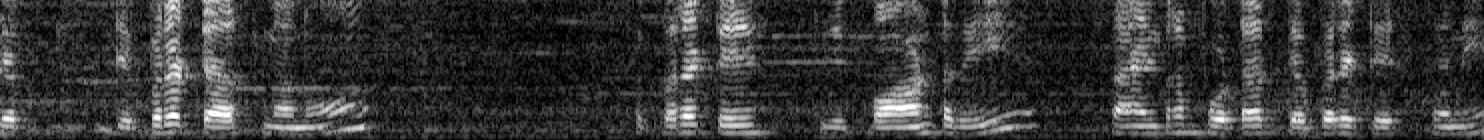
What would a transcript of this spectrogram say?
దెబ్బ దెబ్బరట్టు వేస్తున్నాను దెబ్బరట్టు వేస్తే బాగుంటుంది. సాయంత్రం పూట దెబ్బరట్టు వేసుకొని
